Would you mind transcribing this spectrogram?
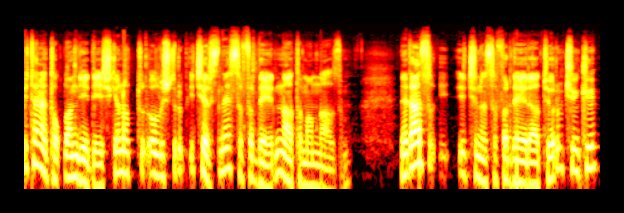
Bir tane toplam diye değişken oluşturup içerisine sıfır değerini atamam lazım. Neden içine sıfır değeri atıyorum? Çünkü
